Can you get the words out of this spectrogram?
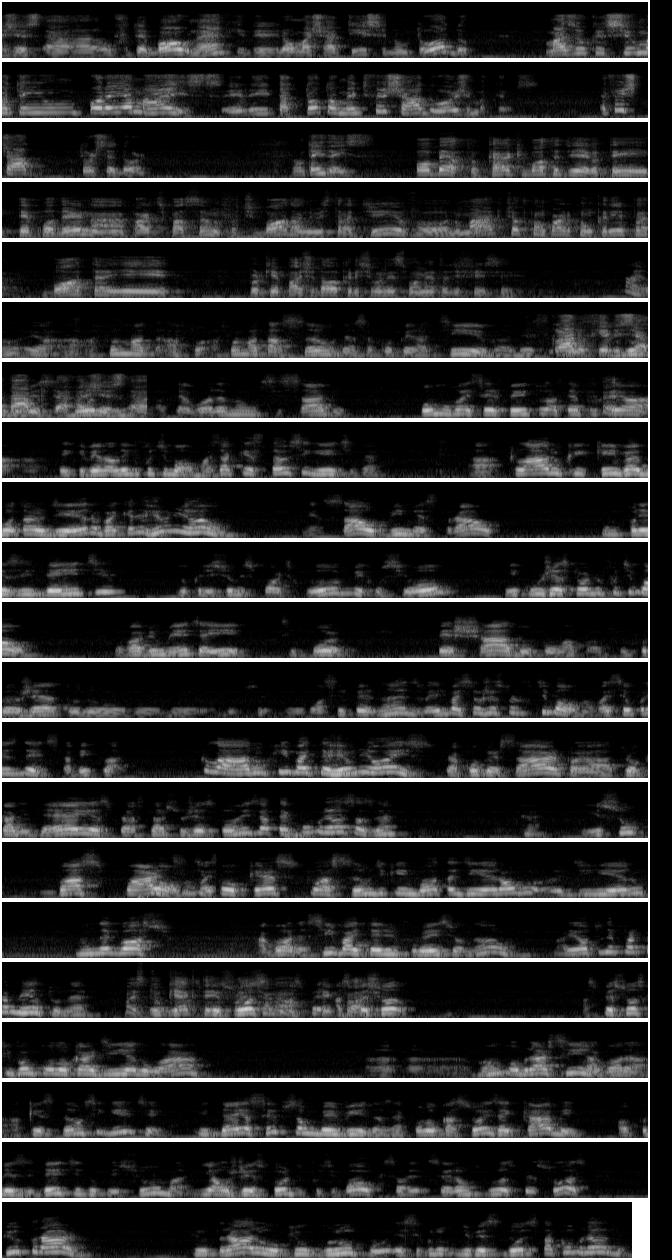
ao futebol, né, que virou uma chatice num todo, mas o Criciúma tem um porém a mais. Ele está totalmente fechado hoje, Matheus é fechado. Torcedor não tem vez. Ô Beto, o cara que bota dinheiro tem ter poder na participação no futebol, no administrativo, no marketing, ou tu concorda com o Cripa, bota e. Porque para ajudar o Cristiano nesse momento difícil aí? Ah, a, a, formata, a, formatação dessa cooperativa, desse, claro desse que ele se adapta a... até agora não se sabe como vai ser feito, até porque é. a, tem que ver a lei do futebol. Mas a questão é o seguinte, né? Ah, claro que quem vai botar o dinheiro vai querer reunião mensal, bimestral, com o presidente do Criciúma Esporte Clube, com o CEO e com o gestor do futebol. Provavelmente aí, se for fechado com, a, com o projeto do, do, do, do Fernandes, ele vai ser o gestor do futebol, não vai ser o presidente, está bem claro. Claro que vai ter reuniões para conversar, para trocar ideias, para dar sugestões e até cobranças, né? Isso faz parte Bom, de qualquer situação de quem bota dinheiro, dinheiro no negócio. Agora, se vai ter influência ou não, aí é outro departamento, né? Mas tu quer que tenha influência ou não? As, que as, pessoas, as pessoas que vão colocar dinheiro lá uh, uh, vão cobrar sim. Agora, a questão é a seguinte: ideias sempre são bem-vindas, né? Colocações aí cabe ao presidente do Criciúma e ao gestor de futebol, que são, serão duas pessoas, filtrar. Filtrar o que o grupo, esse grupo de investidores está cobrando.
